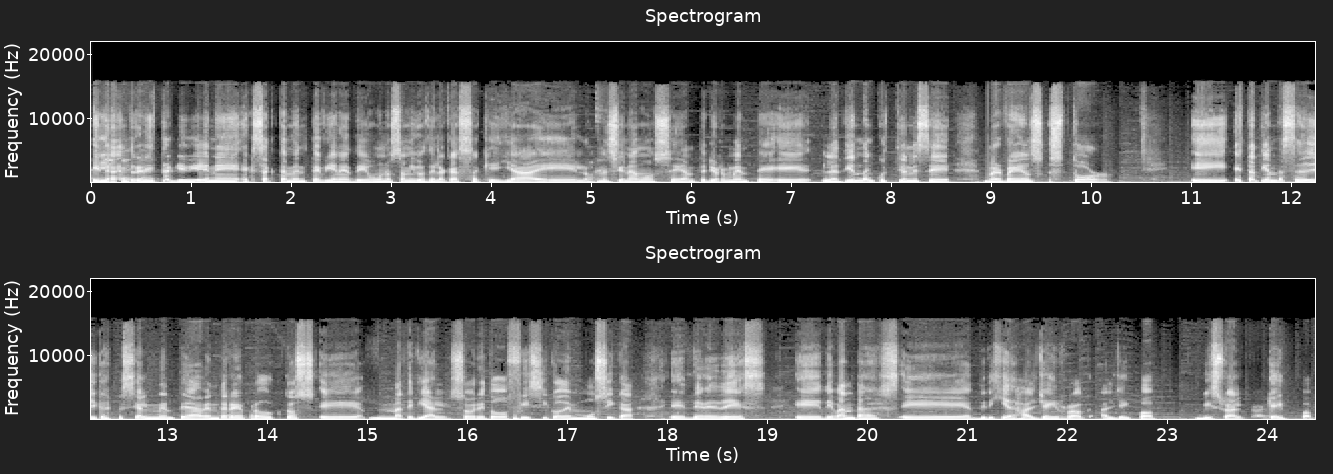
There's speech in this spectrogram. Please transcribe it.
Y la entrevista que viene exactamente viene de unos amigos de la casa que ya eh, los mencionamos eh, anteriormente. Eh, la tienda en cuestión es Marvel's Store. Esta tienda se dedica especialmente a vender productos material, sobre todo físico, de música, DVDs, de bandas dirigidas al J-Rock, al J-Pop, visual, K-Pop,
